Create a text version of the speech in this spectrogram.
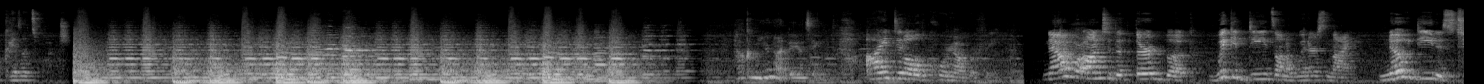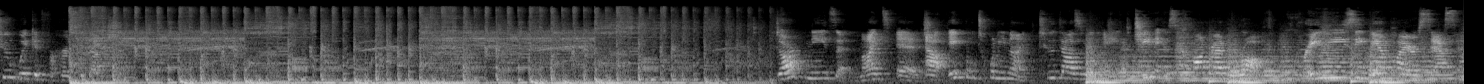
Okay, let's watch. How come you're not dancing? I did all the choreography. Now we're on to the third book, Wicked Deeds on a Winter's Night. No deed is too wicked for her seduction. Dark Needs at Night's Edge, out April 29th, 2008. Gena is Conrad Wroth, crazy vampire assassin.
